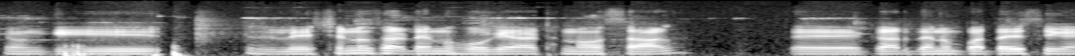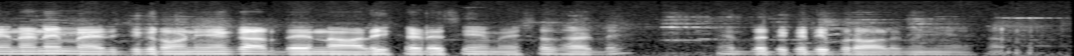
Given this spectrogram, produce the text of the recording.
ਕਿਉਂਕਿ ਰਿਲੇਸ਼ਨ ਨੂੰ ਸਾਡੇ ਨੂੰ ਹੋ ਗਿਆ 8-9 ਸਾਲ। ਤੇ ਘਰਦਿਆਂ ਨੂੰ ਪਤਾ ਹੀ ਸੀਗਾ ਇਹਨਾਂ ਨੇ ਮੈਰਿਜ ਕਰਾਉਣੀ ਹੈ ਘਰ ਦੇ ਨਾਲ ਹੀ ਖੜੇ ਸੀ ਹਮੇਸ਼ਾ ਸਾਡੇ। ਇਦਾਂ ਦੀ ਕਦੀ ਪ੍ਰੋਬਲਮ ਹੀ ਨਹੀਂ ਆਈ ਸਾਨੂੰ।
